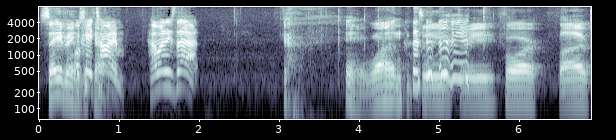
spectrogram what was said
Savings. okay. account. Time. How many's that? One, two, three, four, five,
